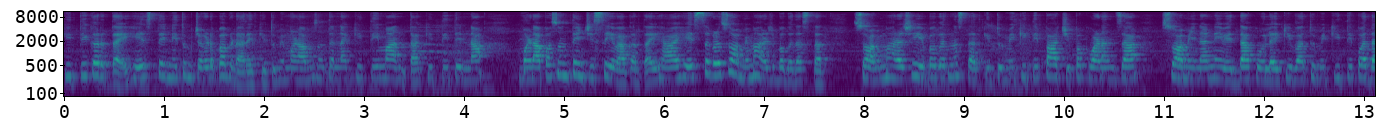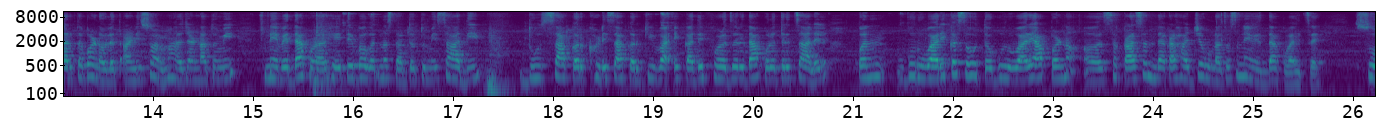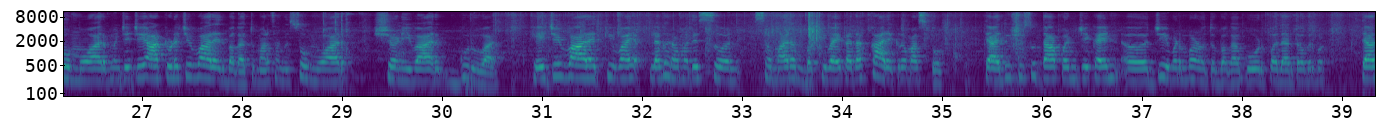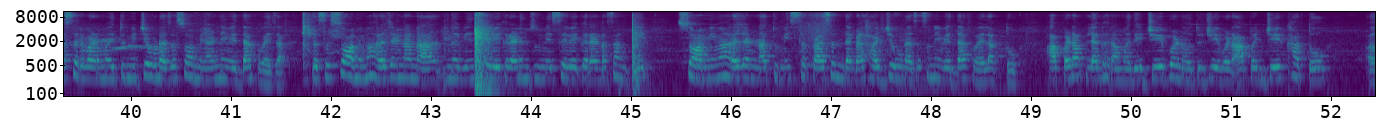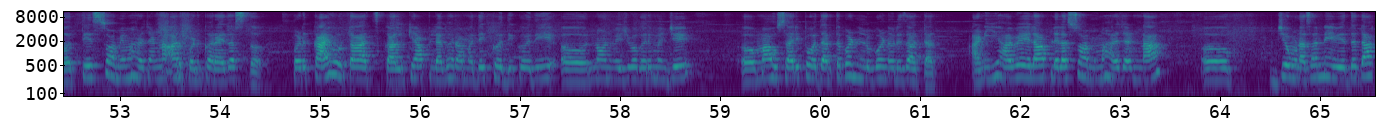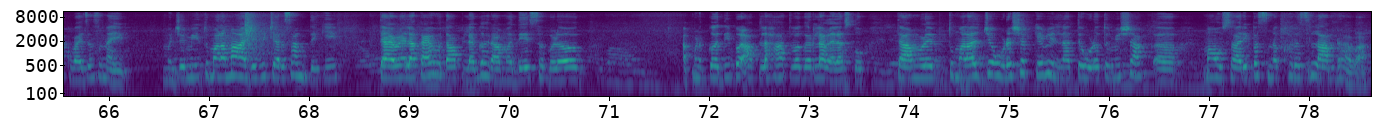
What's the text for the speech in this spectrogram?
किती करताय हेच त्यांनी तुमच्याकडे बघणार आहेत की तुम्ही मनापासून त्यांना किती मानता किती त्यांना मनापासून त्यांची सेवा करता. ह्या हे सगळं स्वामी महाराज बघत असतात. स्वामी महाराज हे बघत नसतात की तुम्ही किती पाची पकवानांचा स्वामींना नैवेद्य दाखवलाय किंवा तुम्ही किती पदार्थ बनवलेत आणि स्वामी महाराजांना तुम्ही नैवेद्य दाखवणार हे ते बघत नसतात. तर तुम्ही साधी दूध साखर खडी साखर किंवा एखादे फळ जरी दाखवलं तरी चालेल पण गुरुवारी कसं होतं गुरुवारी आपण सकाळ संध्याकाळ हा जेवणाचाच नैवेद्य दाखवायचा आहे सोमवार म्हणजे जे आठवड्याचे वार आहेत बघा तुम्हाला सांगते सोमवार शनिवार गुरुवार. हे जे वार आहेत किंवा आपल्या घरामध्ये सण समारंभ किंवा एखादा कार्यक्रम असतो. त्या दिवशी सुद्धा आपण जे काही जेवण बनवतो बघा गोड पदार्थ वगैरे त्या सर्वांमध्ये तुम्ही जेवणाचा स्वामींना नैवेद्य दाखवायचा. तसं स्वामी महाराजांना ना नवीन सेवेकऱ्यांना जुने सेवेकऱ्यांना सांगते. स्वामी महाराजांना तुम्ही सकाळ संध्याकाळ हा जेवणाचाच नैवेद्य दाखवायला लागतो. आपण आपल्या घरामध्ये जे बनवतो जेवण आपण जे खातो ते स्वामी महाराजांना अर्पण करायचं असतं. पण काय होतं आजकाल की आपल्या घरामध्ये कधी कधी नॉनव्हेज वगैरे म्हणजे मांसाहारी पदार्थ बन बनवले जातात. आणि ह्या वेळेला आपल्याला स्वामी महाराजांना जेवणाचा नैवेद्य दाखवायचाच नाही. म्हणजे मी तुम्हाला माझे विचार सांगते की त्यावेळेला काय होतं आपल्या घरामध्ये सगळं आपण कधी पण आपला हात वगैरे लावायला असतो. त्यामुळे तुम्हाला जेवढं शक्य होईल ना तेवढं तुम्ही शाक मांसाहारीपासून खरंच लांब राहावा.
